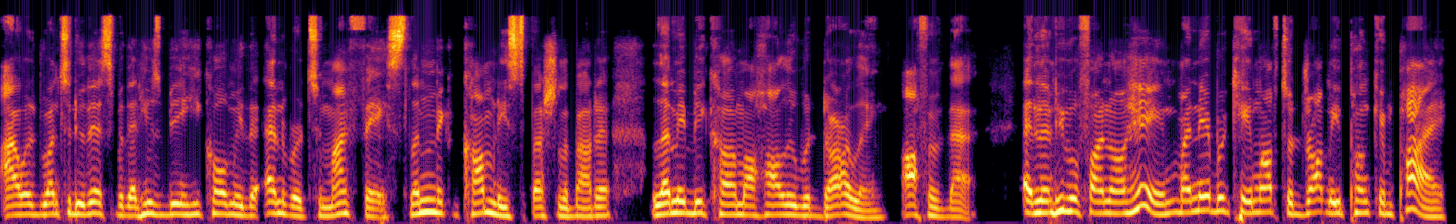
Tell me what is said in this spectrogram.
I would want to do this, but then he was being he called me the N word to my face. Let me make a comedy special about it. Let me become a Hollywood darling off of that. And then people find out, hey, my neighbor came off to drop me pumpkin pie.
